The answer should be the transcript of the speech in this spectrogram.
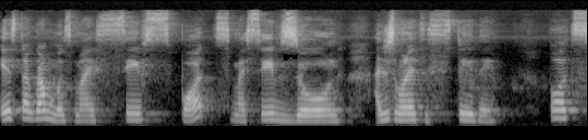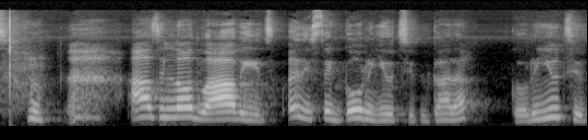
Instagram was my safe spot, my safe zone. I just wanted to stay there. But as the Lord will have it, when He say go to YouTube, you gotta go to YouTube.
